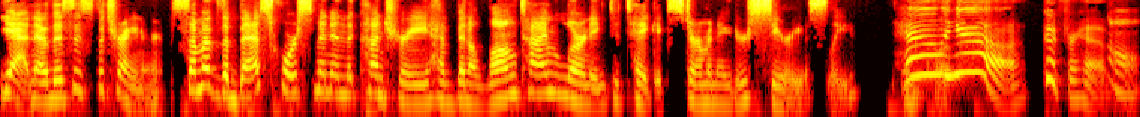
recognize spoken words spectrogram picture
Yeah, no, this is the trainer. Some of the best horsemen in the country have been a long time learning to take exterminators seriously. Hell yeah, good for him. Oh,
